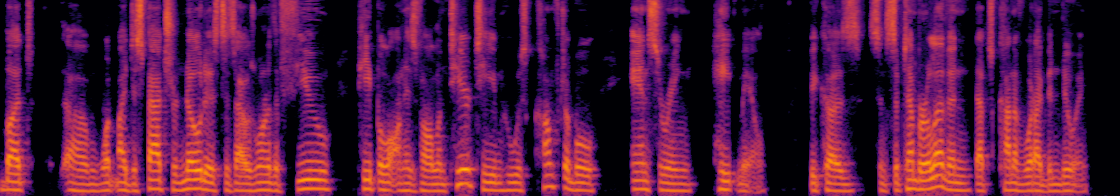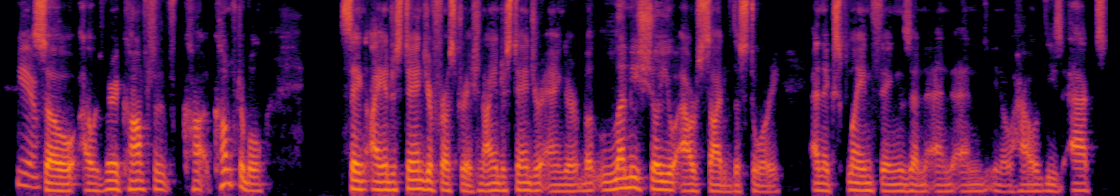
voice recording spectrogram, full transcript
but um, what my dispatcher noticed is I was one of the few people on his volunteer team who was comfortable answering hate mail because since September 11, that's kind of what I've been doing. Yeah. So I was very confident, co- comfortable saying, I understand your frustration, I understand your anger, but let me show you our side of the story and explain things and and and you know how these acts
